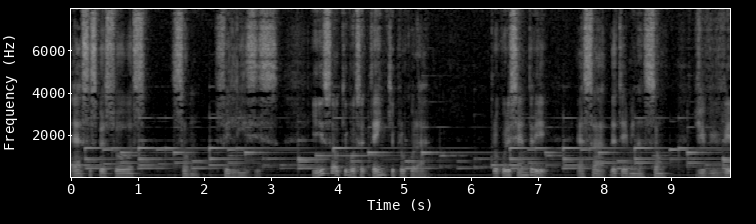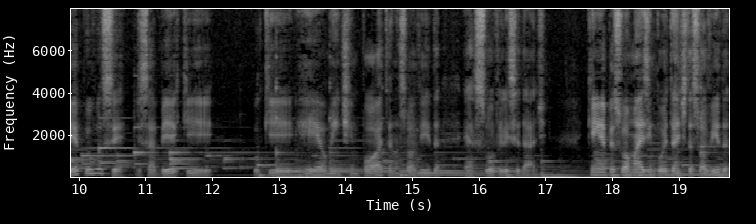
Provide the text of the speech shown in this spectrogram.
essas pessoas são felizes. E isso é o que você tem que procurar. Procure sempre essa determinação de viver por você, de saber que o que realmente importa na sua vida é a sua felicidade. Quem é a pessoa mais importante da sua vida?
